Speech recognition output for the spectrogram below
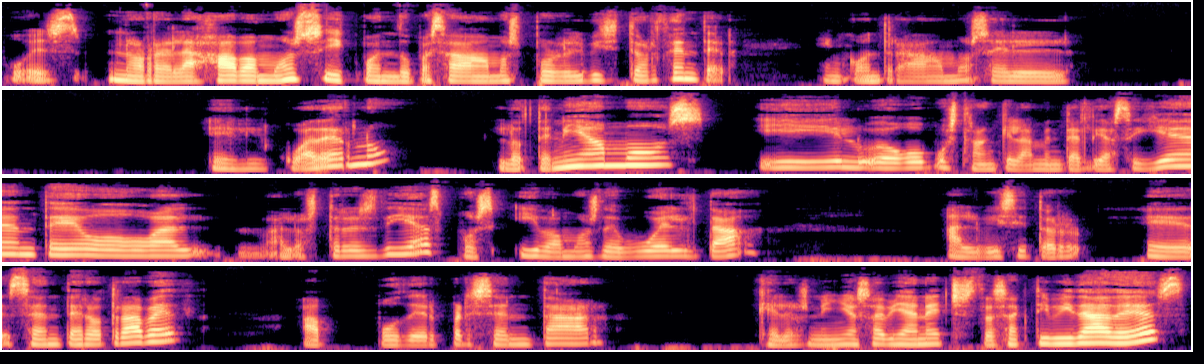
pues nos relajábamos y cuando pasábamos por el Visitor Center encontrábamos el, el cuaderno, lo teníamos y luego pues tranquilamente al día siguiente o a los tres días pues íbamos de vuelta al Visitor eh, Center otra vez a poder presentar que los niños habían hecho estas actividades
